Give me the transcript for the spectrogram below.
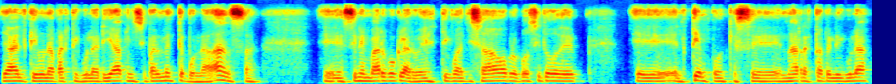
Ya él tiene una particularidad principalmente por la danza. Eh, sin embargo, claro, es estigmatizado a propósito de eh, el tiempo en que se narra esta película.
